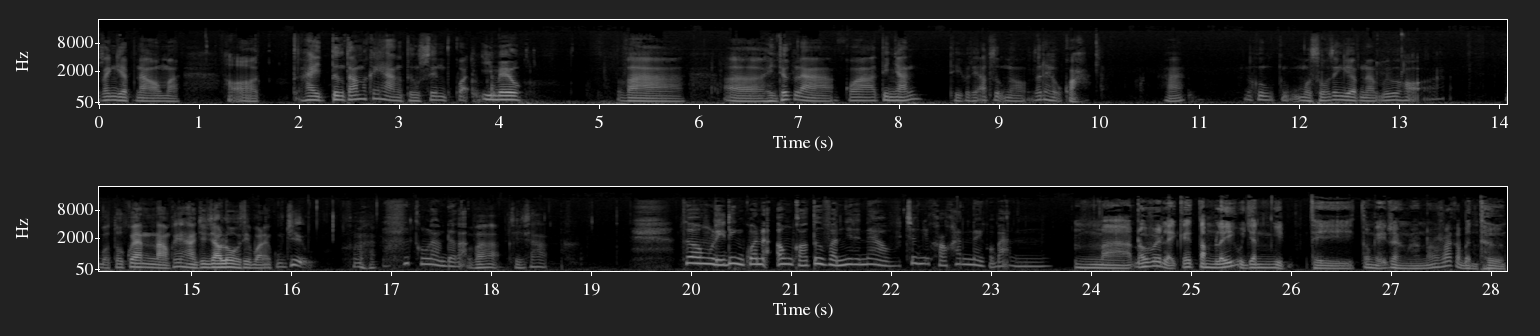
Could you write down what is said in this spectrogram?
Doanh nghiệp nào mà họ hay tương tác với khách hàng thường xuyên qua email và uh, hình thức là qua tin nhắn thì có thể áp dụng nó rất là hiệu quả. Đấy. một số doanh nghiệp là với họ bọn tôi quen làm khách hàng trên Zalo thì bọn em cũng chịu. Không làm được ạ. Vâng chính xác. Thưa ông Lý Đình Quân ông có tư vấn như thế nào trước những khó khăn này của bạn? Mà đối với lại cái tâm lý của doanh nghiệp thì tôi nghĩ rằng là nó rất là bình thường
